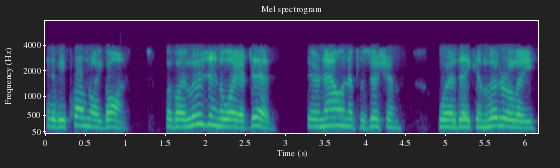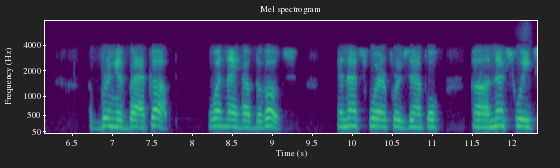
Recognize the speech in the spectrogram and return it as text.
it'd be permanently gone. But by losing the way it did, they're now in a position where they can literally bring it back up when they have the votes. And that's where, for example, uh, next week's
